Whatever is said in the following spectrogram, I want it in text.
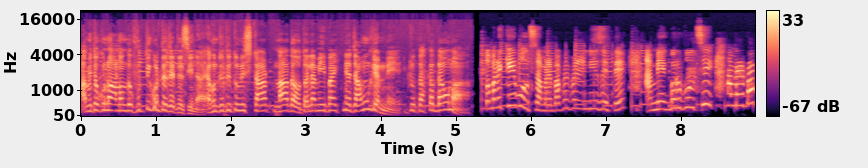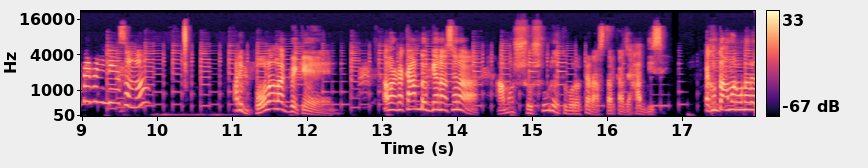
আমি তো কোনো আনন্দ ফুর্তি করতে যাইতেছি না। এখন যদি তুমি স্টার্ট না দাও তাহলে আমি বাইক নিয়ে যাব কেমনে? একটু ধাক্কা দাও না। তোমারে কে বলছে আমার বাপের বাড়ি নিয়ে যেতে আমি একবারও বলছি আমার বাপের বাড়ি নিয়ে চলো। আরে বলা লাগবে কেন? আমার একটা কাণ্ড জ্ঞান আছে না? আমার শ্বশুর এত বড় একটা রাস্তার কাজে হাত দিছে। এখন তো আমার ওনারে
